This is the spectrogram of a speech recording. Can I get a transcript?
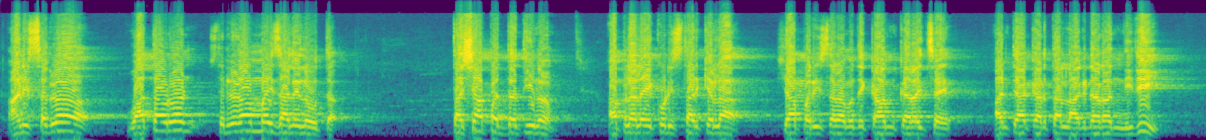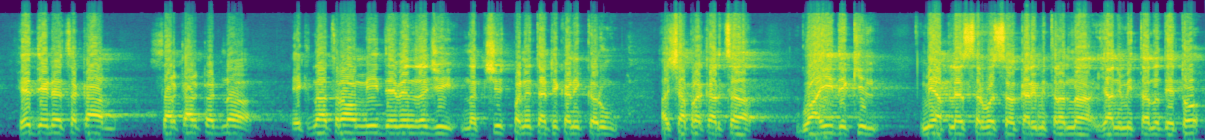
आणि सगळं वातावरण श्रीराममय झालेलं होतं. तशा पद्धतीनं आपल्याला एकोणीस तारखेला ह्या परिसरामध्ये काम करायचंय आणि त्याकरता लागणारा निधी हे देण्याचं काम सरकारकडनं एकनाथराव मी देवेंद्रजी नक्षितपणे त्या ठिकाणी करू. अशा प्रकारचं ग्वाही देखील मी आपल्या सर्व सहकारी मित्रांना या निमित्तानं देतो.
